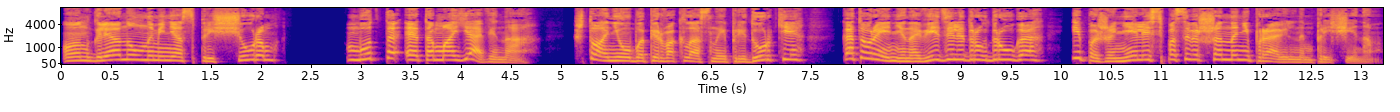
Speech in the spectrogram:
Он глянул на меня с прищуром, будто это моя вина, что они оба первоклассные придурки, которые ненавидели друг друга и поженились по совершенно неправильным причинам.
